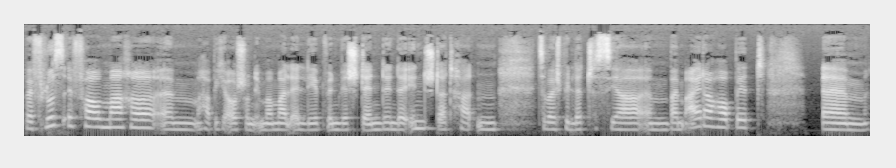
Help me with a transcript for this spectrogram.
bei Fluss e.V. mache, ähm, habe ich auch schon immer mal erlebt, wenn wir Stände in der Innenstadt hatten, zum Beispiel letztes Jahr ähm, beim Eider Hobbit. Ähm,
